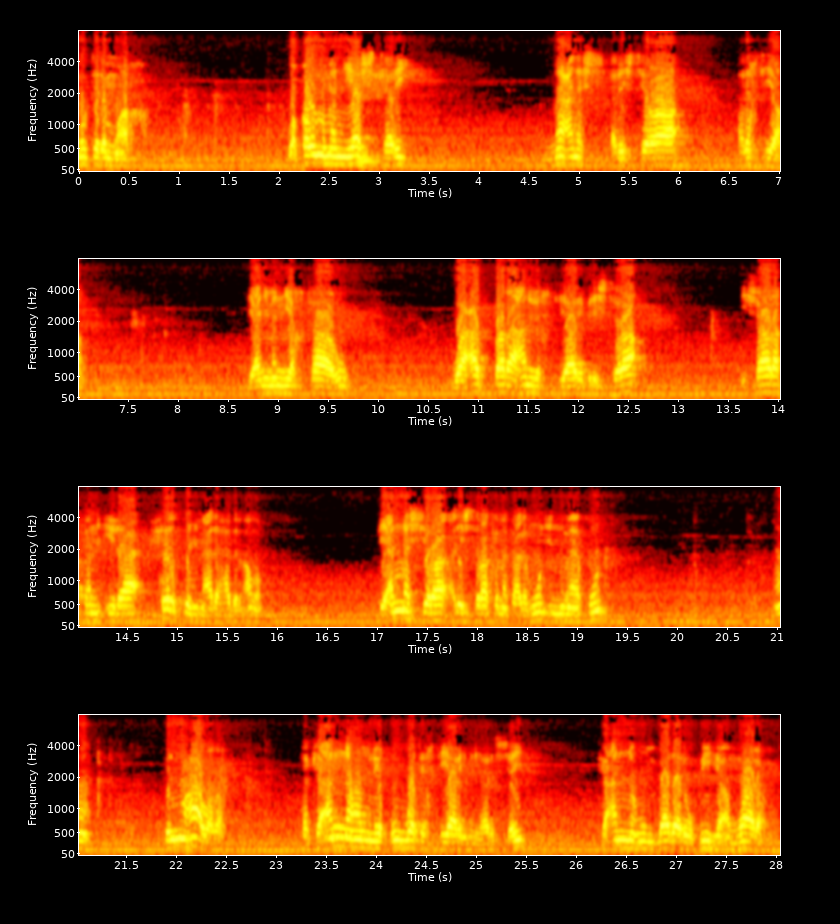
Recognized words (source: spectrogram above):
مبتدا مؤخر. وقول من يشتري معنى الاشتراء الاختيار. يعني من يختار وعبر عن الاختيار بالاشتراء إشارة إلى حرصهم على هذا الأمر. لأن الشراء الاشتراء كما تعلمون إنما يكون بالمعاوضة. فكأنهم لقوة اختيارهم لهذا الشيء كأنهم بذلوا فيه أموالهم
